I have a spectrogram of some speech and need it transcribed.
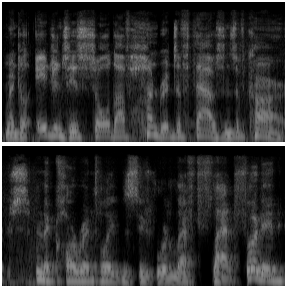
rental agencies sold off hundreds of thousands of cars. And the car rental agencies were left flat footed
